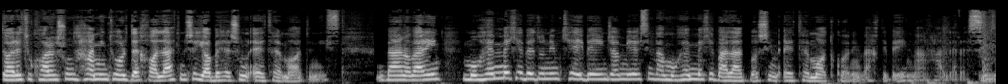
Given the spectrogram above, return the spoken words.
داره تو کارشون همینطور دخالت میشه یا بهشون اعتماد نیست. بنابراین مهمه که بدونیم کی به اینجا می‌رسیم و مهمه که بلد باشیم اعتماد کنیم وقتی به این مرحله رسیم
